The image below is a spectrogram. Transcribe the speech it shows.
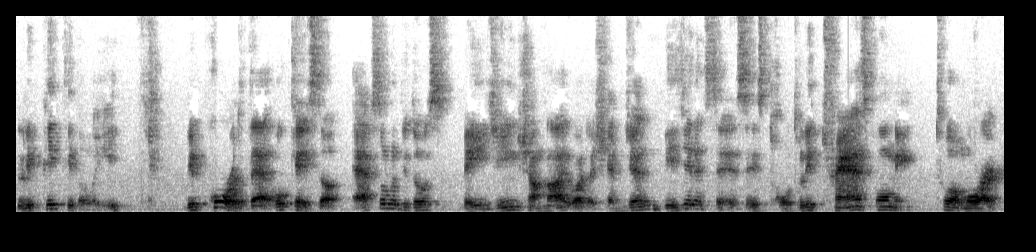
repeatedly report that, okay, so absolutely those Beijing, Shanghai, or the Shenzhen businesses is totally transforming to a more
